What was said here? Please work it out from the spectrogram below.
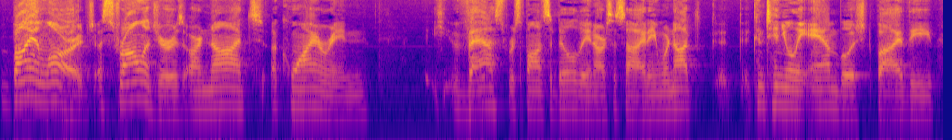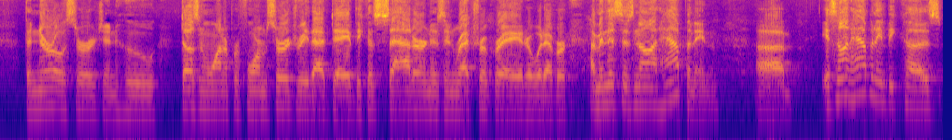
by and large, astrologers are not acquiring vast responsibility in our society, and we're not continually ambushed by the, the neurosurgeon who doesn't want to perform surgery that day because Saturn is in retrograde or whatever. I mean, this is not happening. Uh, it's not happening because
